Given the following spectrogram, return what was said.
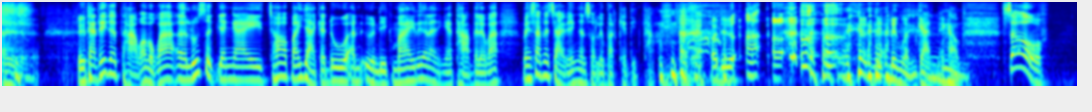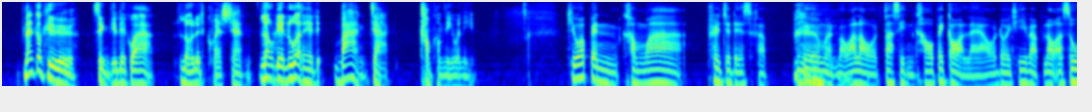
เออ หรือแทนที่จะถามว่าบอกว่าเออรู้สึกยังไงชอบไหมอยากจะดูอันอื่นอีกไหมหรืออะไรอย่างเงี้ยถามไปเลยว่าไม่ทราบจะจ่ายด้วยเงินสดหรือบัตรเครดิตค่ะพอดีดูเออเออเออเออนิดนึงเหมือนกันนะครับ so นั่นก็คือสิ่งที่เรียกว่า loaded question เราเรียนรู้อะไรบ้างจากคำคำนี้วันนี้ คิดว่าเป็นคำว่า prejudice ครับ คือเหมือนแบบว่าเราตัดสินเขาไปก่อนแล้ว โดยที่แบบเราอ s ซู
